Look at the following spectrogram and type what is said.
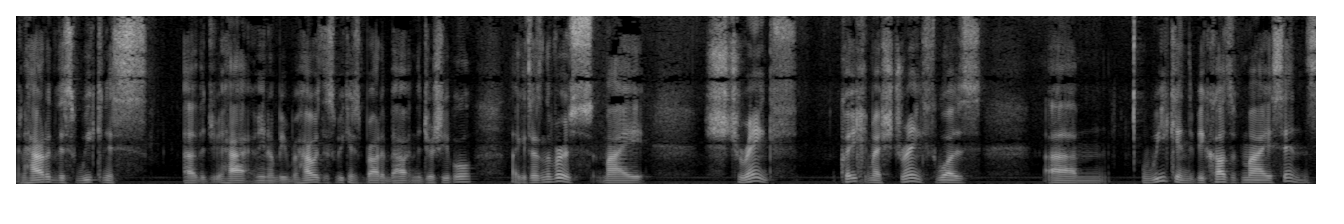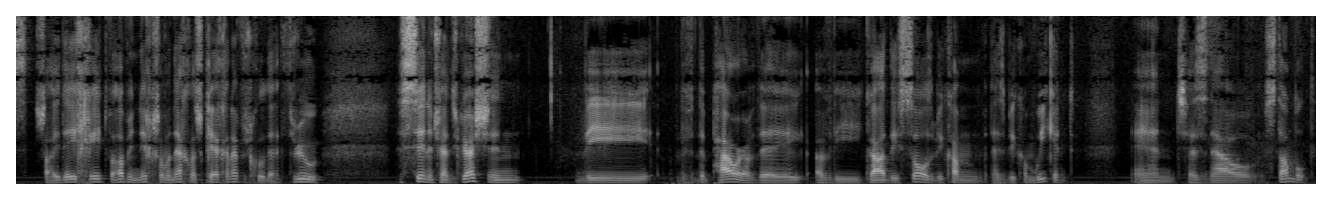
and how did this weakness of the how, you know how is this weakness brought about in the Jewish people? Like it says in the verse, my strength, my strength was um, weakened because of my sins. Through sin and transgression, the the power of the of the godly soul has become has become weakened and has now stumbled.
